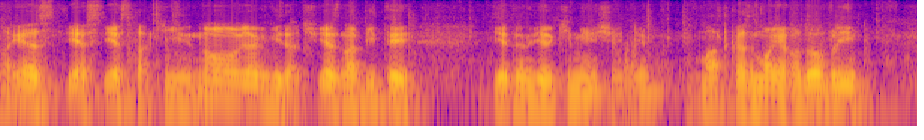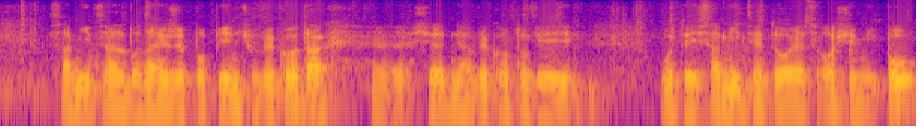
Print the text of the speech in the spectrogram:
No jest, jest, jest taki, no jak widać, jest nabity jeden wielki mięsień. Nie? Matka z mojej hodowli, samica bodajże po pięciu wykotach, e, średnia wykotów jej u tej samicy to jest 8,5,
